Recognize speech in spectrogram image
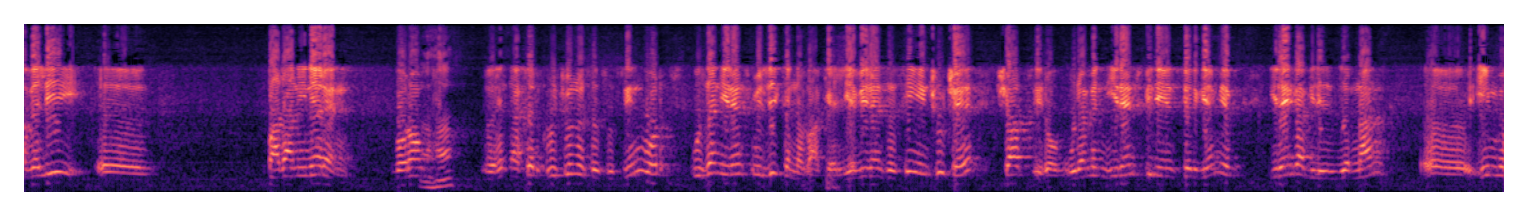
ավելի բադանիներ են որոնք հետաքրքրությունը ցուցին, որ ուզեն իրենց մյուզիկը նվագել եւ իրենց ասի ինչու՞ չէ շատ սիրով։ Ուրեմն իրենց պիտի ինստերգեմ եւ իրենք պիտի զրնան իմ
